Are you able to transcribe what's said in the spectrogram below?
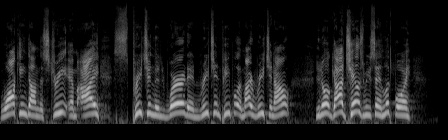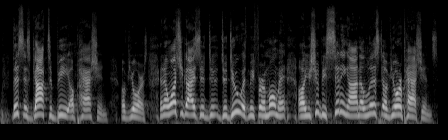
walking down the street? Am I preaching the word and reaching people? Am I reaching out? You know, God challenged me saying, look, boy, this has got to be a passion of yours. And I want you guys to do, to do with me for a moment. Uh, you should be sitting on a list of your passions,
